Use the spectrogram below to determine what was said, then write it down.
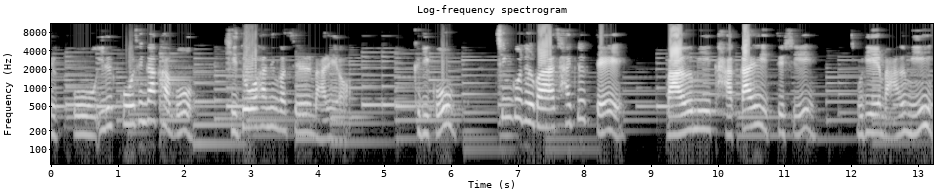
듣고 읽고 생각하고 기도하는 것을 말해요. 그리고 친구들과 사귈 때 마음이 가까이 있듯이 우리의 마음이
